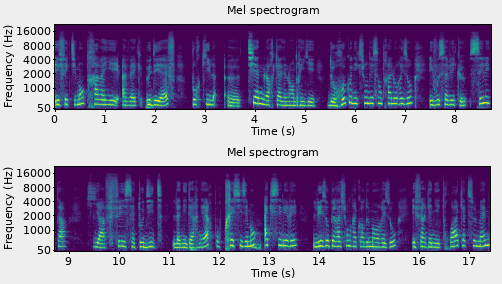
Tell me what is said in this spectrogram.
effectivement, travailler avec EDF pour qu'ils euh, tiennent leur calendrier de reconnexion des centrales au réseau. Et vous savez que c'est l'État qui a fait cet audit l'année dernière pour précisément accélérer les opérations de raccordement au réseau et faire gagner trois à quatre semaines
